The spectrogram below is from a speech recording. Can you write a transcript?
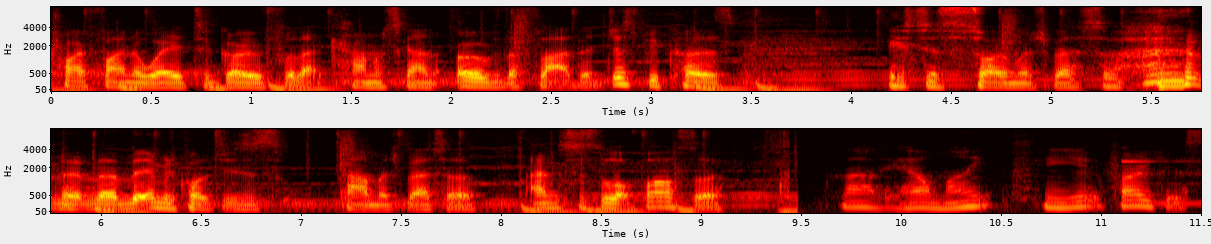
try find a way to go for that camera scan over the flatbed just because it's just so much better. the, the, the, image quality is just that much better and it's just a lot faster. Bloody hell, mate, you get focused.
